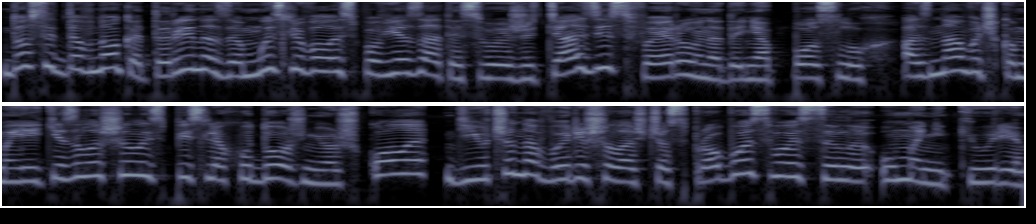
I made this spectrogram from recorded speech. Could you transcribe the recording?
Досить давно Катерина замислювалась пов'язати своє життя зі сферою надання послуг. А з навичками, які залишились після художньої школи, дівчина вирішила, що спробує свої сили у манікюрі.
